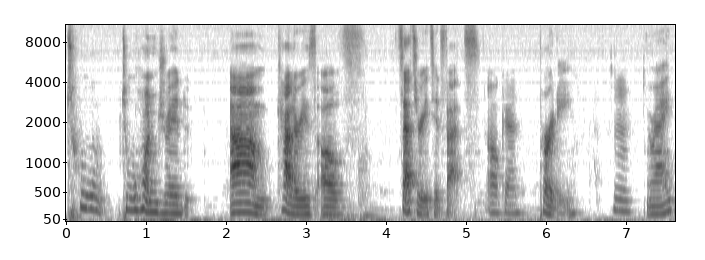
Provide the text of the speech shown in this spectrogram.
two two hundred um calories of saturated fats Okay. per day. Hmm. Right.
